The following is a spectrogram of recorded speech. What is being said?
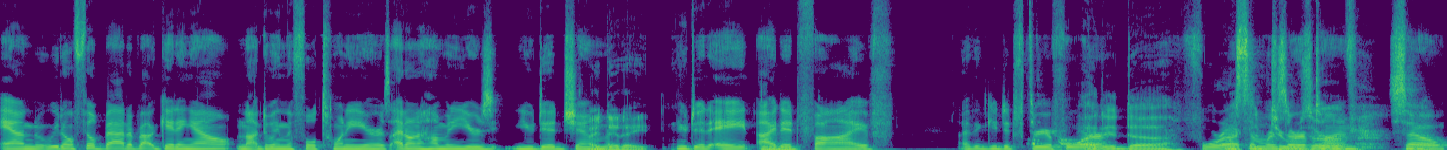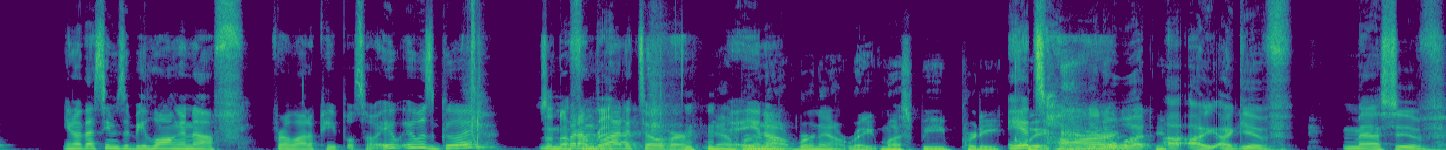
and we don't feel bad about getting out, not doing the full 20 years. I don't know how many years you did, Jim. I did eight. You did 8 I did 5. I think you did 3 or 4 I did uh, four with active, some two reserve, reserve. time. So, you know, that seems to be long enough for a lot of people. So, it, it was good, enough but I'm me. glad it's over. Yeah, burnout you know, burnout rate must be pretty quick. it's hard. You know what? Yeah. I, I give massive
